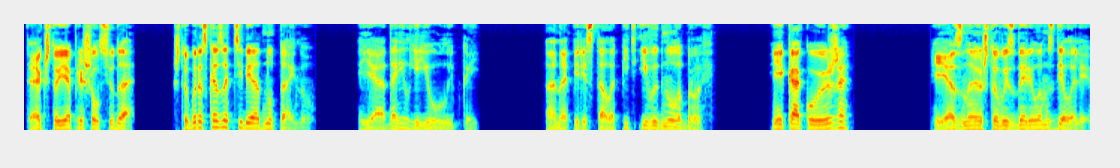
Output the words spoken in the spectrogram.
Так что я пришел сюда, чтобы рассказать тебе одну тайну. Я одарил ее улыбкой. Она перестала пить и выгнула бровь. «И какую же?» «Я знаю, что вы с Дэрилом сделали.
